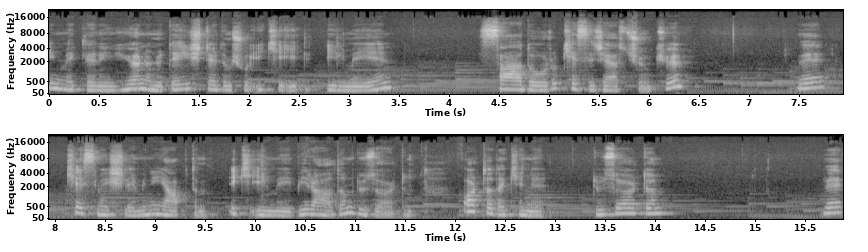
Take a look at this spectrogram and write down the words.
ilmeklerin yönünü değiştirdim şu iki il- ilmeğin. Sağa doğru keseceğiz çünkü. Ve kesme işlemini yaptım. İki ilmeği bir aldım, düz ördüm. Ortadakini düz ördüm. Ve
